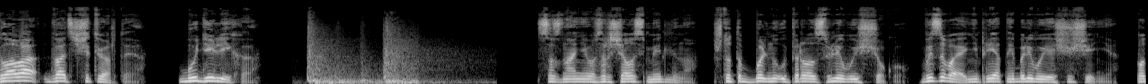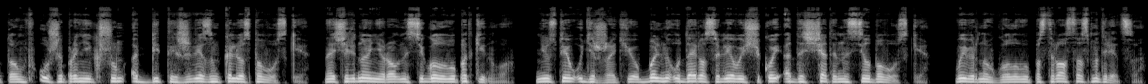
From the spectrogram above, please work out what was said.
Глава 24. Будилиха. Сознание возвращалось медленно. Что-то больно упиралось в левую щеку, вызывая неприятные болевые ощущения. Потом в уши проник шум оббитых железом колес повозки. На очередной неровности голову подкинуло. Не успев удержать ее, больно ударился левой щекой о дощатый настил повозки. Вывернув голову, постарался осмотреться.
